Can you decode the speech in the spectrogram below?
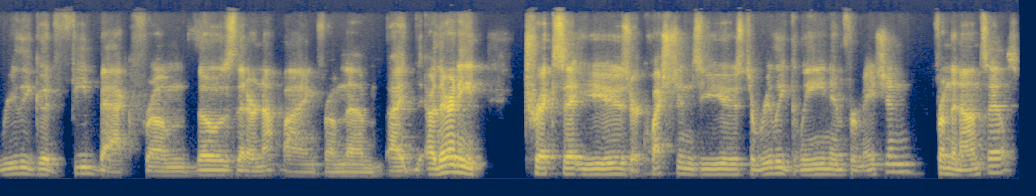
really good feedback from those that are not buying from them? I, are there any tricks that you use or questions you use to really glean information from the non-sales?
